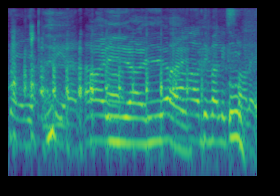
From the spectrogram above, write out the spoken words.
Dig ner. Alltså, Aj, aj, aj. ja, det var livsfarligt.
